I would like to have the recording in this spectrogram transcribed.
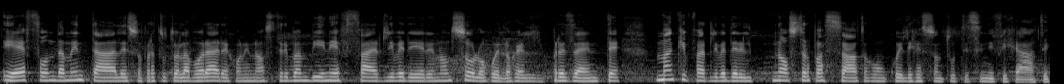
è fondamentale soprattutto lavorare con i nostri bambini e fargli vedere non solo quello che è il presente, ma anche fargli vedere il nostro passato con quelli che sono tutti i significati.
